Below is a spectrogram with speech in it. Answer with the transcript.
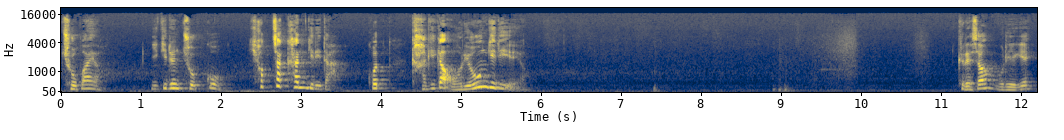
좁아요. 이 길은 좁고 협착한 길이다. 곧 가기가 어려운 길이에요. 그래서 우리에게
